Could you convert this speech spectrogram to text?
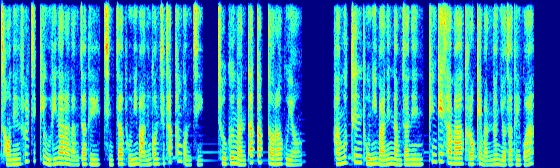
저는 솔직히 우리나라 남자들 진짜 돈이 많은 건지 착한 건지 조금 안타깝더라고요. 아무튼 돈이 많은 남자는 핑계 삼아 그렇게 만난 여자들과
